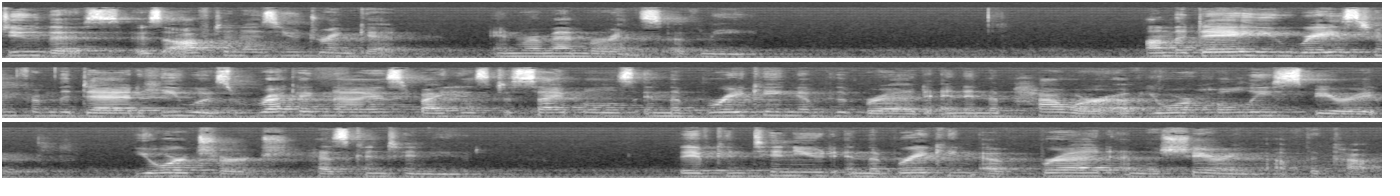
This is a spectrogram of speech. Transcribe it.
Do this as often as you drink it in remembrance of me. On the day you raised him from the dead, he was recognized by his disciples in the breaking of the bread and in the power of your Holy Spirit. Your church has continued. They have continued in the breaking of bread and the sharing of the cup.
